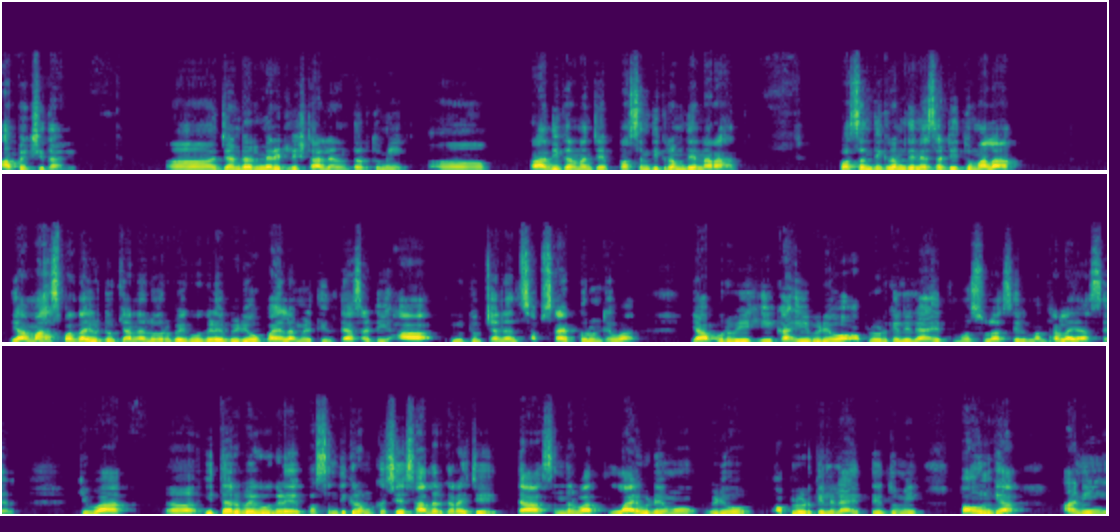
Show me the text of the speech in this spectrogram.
अपेक्षित आहे. जनरल मेरिट लिस्ट आल्यानंतर तुम्ही प्राधिकरणांचे पसंतीक्रम देणार आहात. पसंतीक्रम देण्यासाठी तुम्हाला या महास्पर्धा युट्यूब चॅनलवर वेगवेगळे व्हिडिओ पाहायला मिळतील. त्यासाठी हा युट्यूब चॅनल सबस्क्राईब करून ठेवा. यापूर्वी ही काही व्हिडिओ अपलोड केलेले आहेत. महसूल असेल मंत्रालय असेल किंवा इतर वेगवेगळे पसंतीक्रम कसे सादर करायचे त्या संदर्भात लाईव्ह डेमो व्हिडिओ अपलोड केलेले आहेत ते तुम्ही पाहून घ्या. आणि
